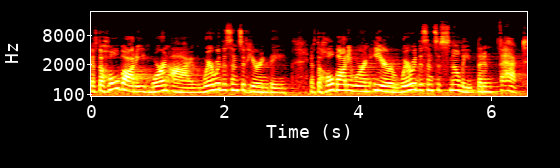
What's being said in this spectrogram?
If the whole body were an eye, where would the sense of hearing be? If the whole body were an ear, where would the sense of smell be? But in fact,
